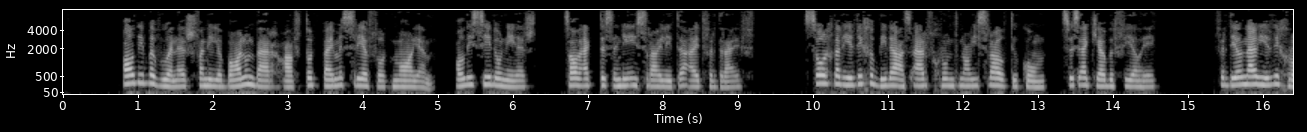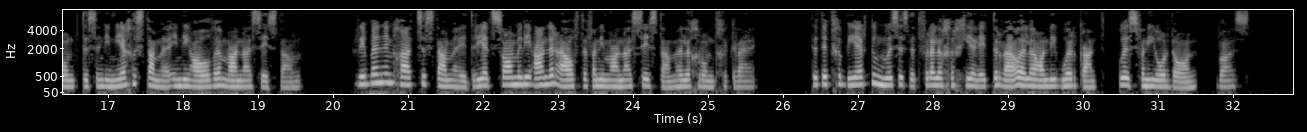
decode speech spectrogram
Al die bewoners van die Libanonberg af tot bij Mesreefot Mayim, al die Sidoniërs, zal ik tussen die Israëlieten uitverdrijf. Zorg dat hier die gebieden als erfgrond naar Israël toekom, soos ik jou beveel het. Verdeel nou hier die grond tussen die negen stammen in die halve Manasse stam. Ribben en Gatse stammen het reeds saam met die ander helfte van die Manasse stam hulle grond gekry. Dit het gebeur toen Mooses dit vir hulle gegee het terwyl hulle aan die oorkant, oos van die Jordaan, was.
